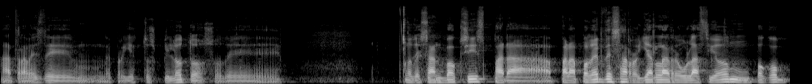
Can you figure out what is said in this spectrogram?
a través de, proyectos pilotos o de, o de sandboxes para, para poder desarrollar la regulación un poco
